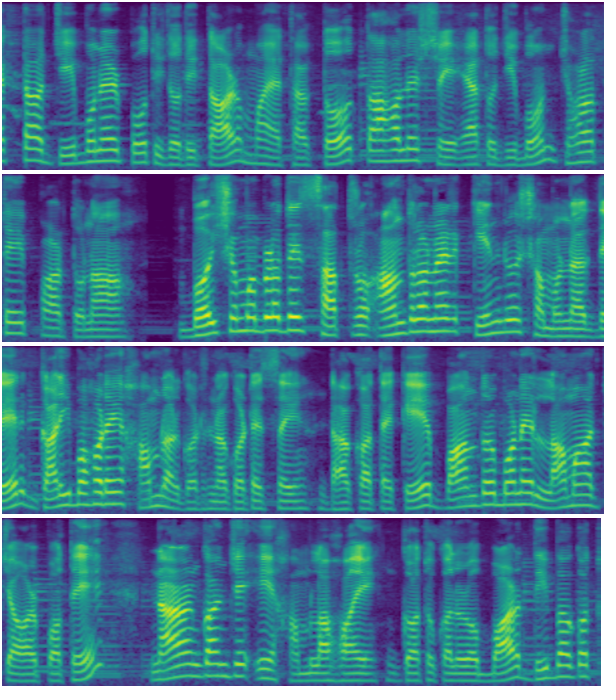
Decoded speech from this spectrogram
একটা জীবনের প্রতি যদি তার মায়া থাকতো, তাহলে সে এত জীবন ঝরাতে পারতো না। বৈষম্য বিরোধী ছাত্র আন্দোলনের কেন্দ্রীয় সমন্বয়কদের গাড়িবহরে হামলার ঘটনা ঘটেছে। ঢাকা থেকে বান্দরবনের লামা যাওয়ার পথে নারায়ণগঞ্জে এ হামলা হয়। গতকাল রোববার দিবাগত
